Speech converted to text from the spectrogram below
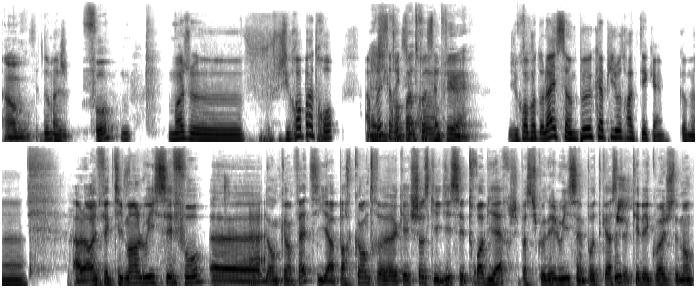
Alors, C'est dommage. faux Moi, je j'y crois pas trop. Après, Ouais, J'y c'est vrai crois que pas un trop non plus. ouais. J'y crois pas trop. Là, c'est un peu capillotracté quand même. Comme, euh, Alors effectivement, Louis, c'est faux. Euh, Ah. Donc en fait, il y a par contre euh, quelque chose qui existe, c'est trois bières. Je sais pas si tu connais, Louis, c'est un podcast Oui. québécois justement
